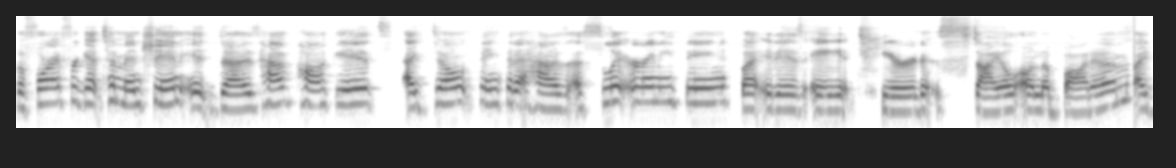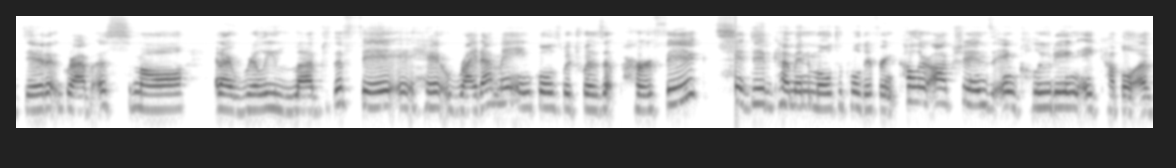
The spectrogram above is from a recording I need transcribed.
Before I forget to mention, it does have pockets. I don't think that it has a slit or anything, but it is a tiered style on the bottom. I did grab a small and I really loved the fit. It hit right at my ankles, which was perfect. It did come in multiple different color options, including a couple of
